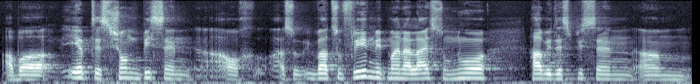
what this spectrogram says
Aber ich habe das schon ein bisschen auch, also ich war zufrieden mit meiner Leistung, nur habe ich das bisschen ähm,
